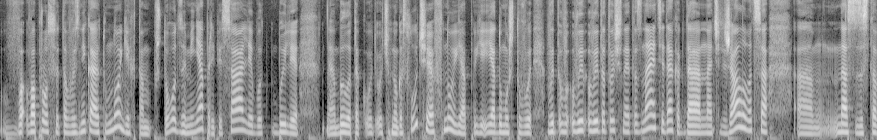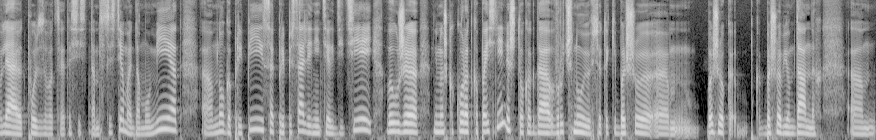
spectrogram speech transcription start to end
вопросы это возникают у многих, там, что вот за меня приписали, вот были, э, было так очень много случаев, ну, я, я думаю, что вы, вы, вы, вы это точно это знаете, да, когда начали жаловаться, нас заставляют пользоваться этой там, системой Домумед, э, много приписок, приписали не тех детей. Вы уже немножко коротко пояснили, что когда вручную все-таки большой большой, эм, большой, как большой объем данных эм,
